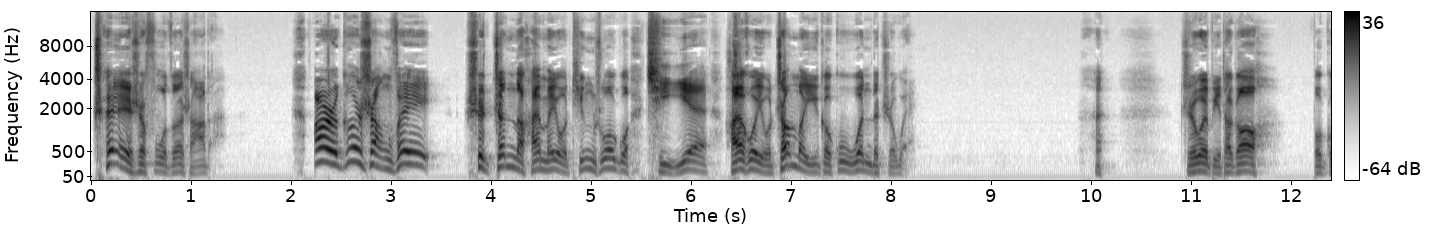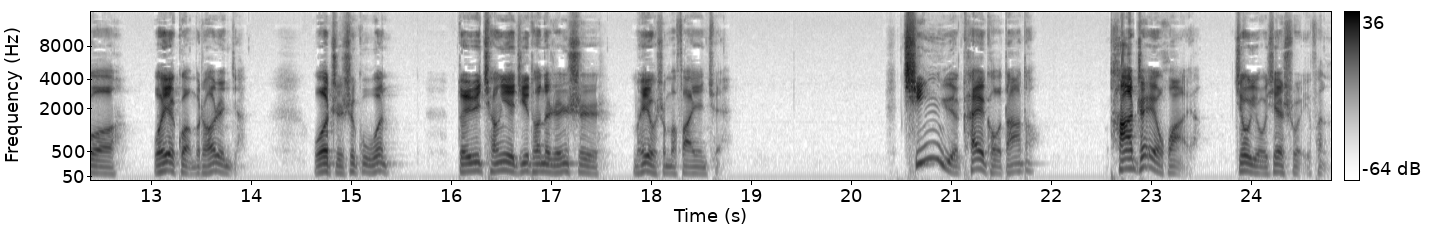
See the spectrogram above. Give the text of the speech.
这是负责啥的？二哥上飞是真的还没有听说过企业还会有这么一个顾问的职位。职位比他高，不过我也管不着人家，我只是顾问，对于强业集团的人事没有什么发言权。秦宇开口答道：“他这话呀，就有些水分了。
